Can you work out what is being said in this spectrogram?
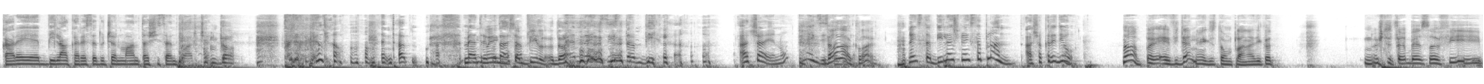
care e bila care se duce în mantă și se întoarce. Da. Până când la un moment dat mi-a trecut nu așa... bilă, da. Nu există bilă. Așa e, nu? Nu există Da, bilă. da, clar. Nu există bilă și nu există plan. Așa cred eu. Da, păi, evident nu există un plan. Adică, nu știu, trebuie să fii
